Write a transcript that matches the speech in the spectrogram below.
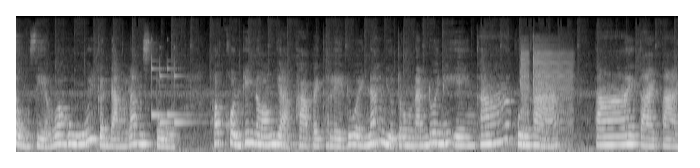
ส่งเสียงว่าหูยกันดังลั่นสตู เพราะคนที่น้องอยากพาไปทะเลด้วยนั่งอยู่ตรงนั้นด้วยนี่เองค่ะ คุณคะตายตายตาย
